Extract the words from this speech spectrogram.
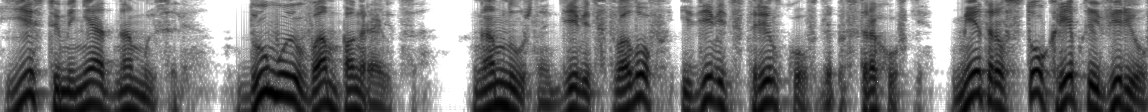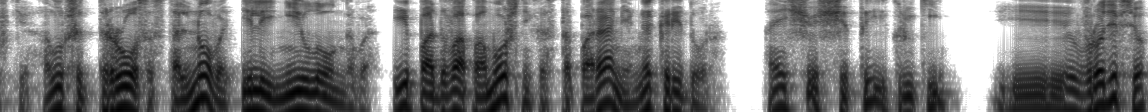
есть у меня одна мысль. Думаю, вам понравится. Нам нужно 9 стволов и 9 стрелков для подстраховки. Метров 100 крепкой веревки, а лучше троса стального или нейлонного. И по два помощника с топорами на коридор. А еще щиты и крюки. И вроде все.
